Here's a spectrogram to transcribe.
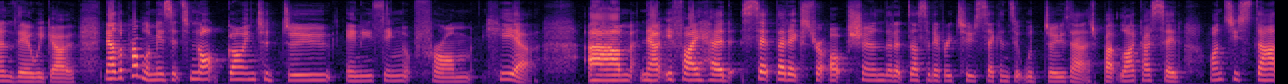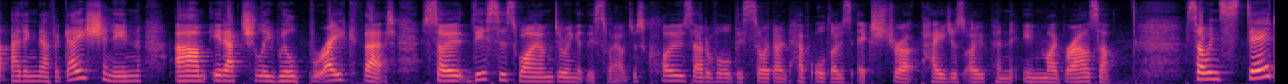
And there we go. Now the problem is it's not going to do anything from here. Um, now if I had set that extra option that it does it every two seconds, it would do that. But like I said, once you start adding navigation in, um, it actually will break that. So this is why I'm doing it this way. I'll just close out of all this so I don't have all those extra pages open in my browser. So instead,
